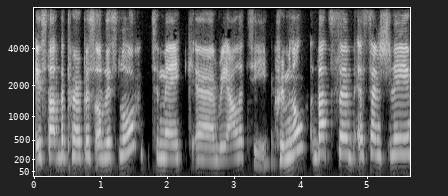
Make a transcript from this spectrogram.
is that the purpose of this law to make uh, reality criminal? That's uh, essentially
